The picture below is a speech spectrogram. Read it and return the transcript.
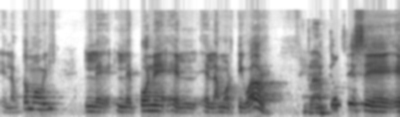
el, automóvil le, le pone el amortiguador. Entonces, eh,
